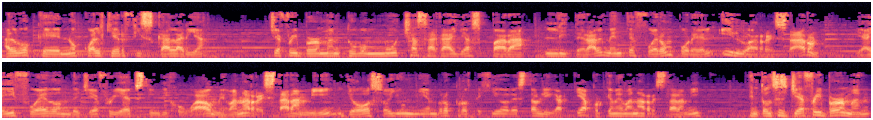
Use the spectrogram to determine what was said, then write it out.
algo que no cualquier fiscal haría. Jeffrey Berman tuvo muchas agallas para, literalmente fueron por él y lo arrestaron y ahí fue donde Jeffrey Epstein dijo, wow, me van a arrestar a mí, yo soy un miembro protegido de esta oligarquía, ¿por qué me van a arrestar a mí? Entonces Jeffrey Berman,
